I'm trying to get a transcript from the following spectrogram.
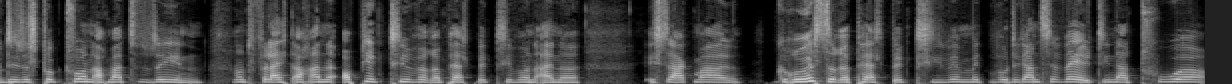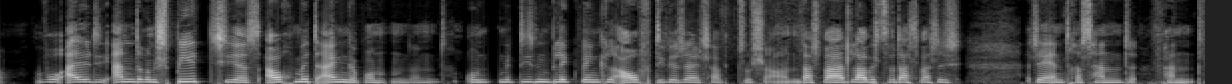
diese Strukturen auch mal zu sehen und vielleicht auch eine objektivere Perspektive und eine, ich sag mal, größere Perspektive, mit, wo die ganze Welt, die Natur, wo all die anderen Spezies auch mit eingebunden sind und mit diesem Blickwinkel auf die Gesellschaft zu schauen. Das war, glaube ich, so das, was ich sehr interessant fand.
